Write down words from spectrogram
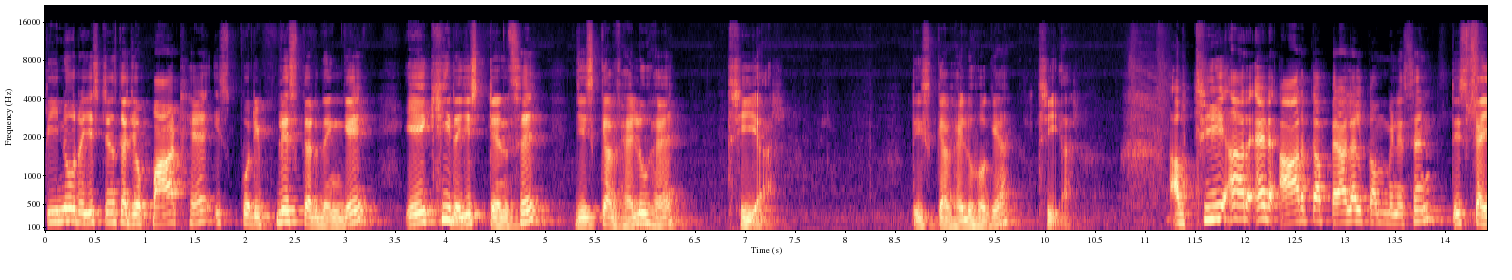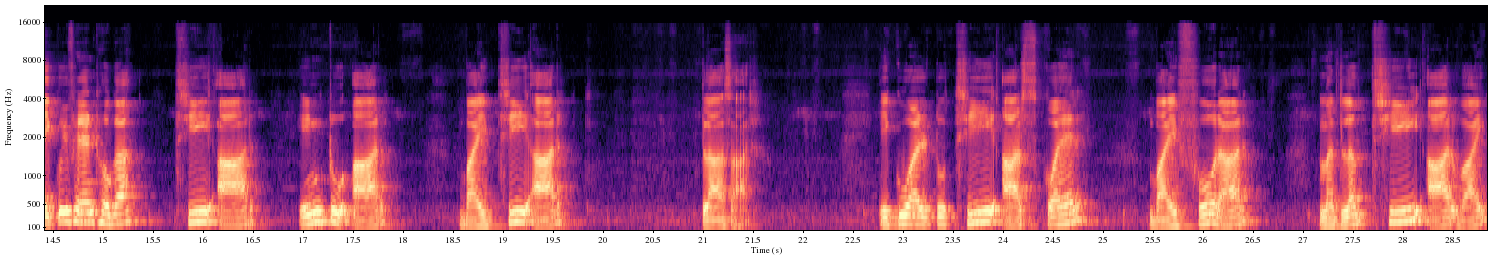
तीनों रेजिस्टेंस का जो पार्ट है, इसको रिप्लेस कर देंगे। एक ही रेजिस्टेंस से जिसका वैल्यू है थ्री आर तो इसका वैल्यू हो गया थ्री आर अब थ्री आर एंड आर का पैरेलल कॉम्बिनेशन तो इसका इक्विवेलेंट होगा three R into R by three R plus R equal to three R square by four R मतलब थ्री आर बाई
